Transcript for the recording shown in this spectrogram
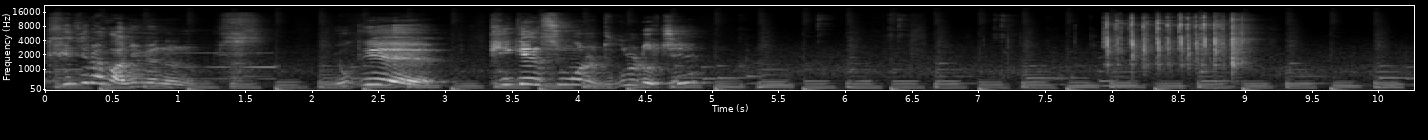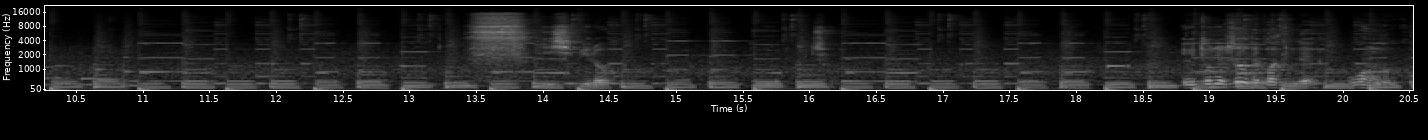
캐디라가 아니면은, 여기에 비겐 스몰을 누구를 넣지? 이십 21억. 그쵸. 여기 돈 좀 써도 될 것 같은데? 5억 넣고.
